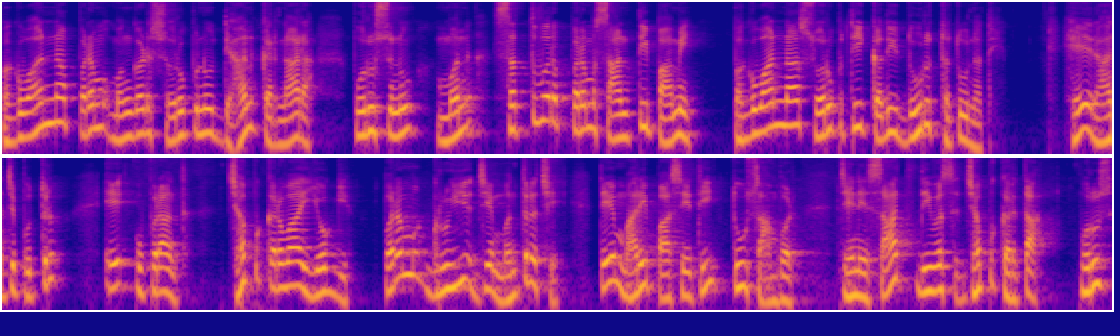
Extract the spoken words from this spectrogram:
ભગવાનના પરમ મંગળ સ્વરૂપનું ધ્યાન કરનારા પુરુષનું મન સત્વર પરમ શાંતિ પામી ભગવાનના સ્વરૂપથી કદી દૂર થતું નથી. હે રાજપુત્ર, એ ઉપરાંત જપ કરવા યોગ્ય પરમ ગૃહ્ય જે મંત્ર છે તે મારી પાસેથી તું સાંભળ, જેને સાત દિવસ જપ કરતા પુરુષ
